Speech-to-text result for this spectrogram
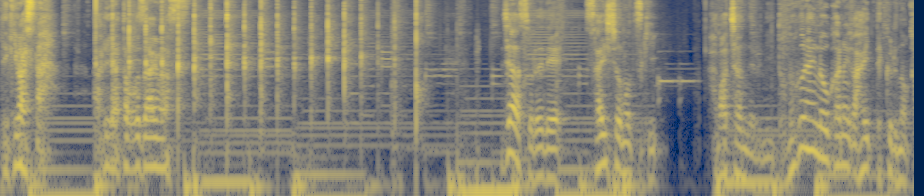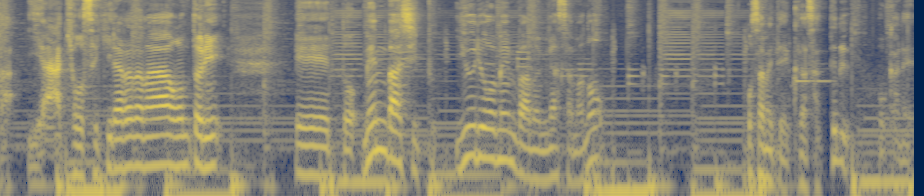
できました。ありがとうございます。じゃあそれで最初の月ハマチャンネルにどのぐらいのお金が入ってくるのか。いやー今日赤裸々だな本当に。えっ、とメンバーシップ有料メンバーの皆様の納めてくださってるお金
